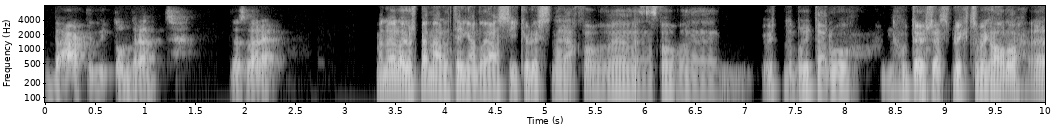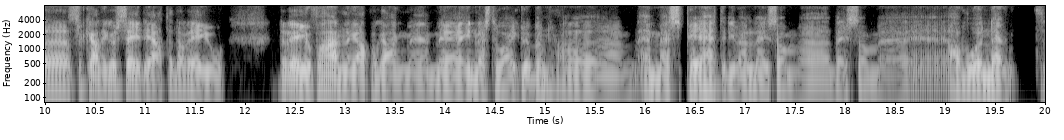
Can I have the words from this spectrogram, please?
båret ut omtrent, dessverre. Men er det jo spennende ting Andreas, i kulissen her. For, eh, for uh, uten å bryte noe, noe taushetsplikt som jeg har, da, uh, så kan jeg jo si det at det er jo, det er jo forhandlinger på gang med, med investorer i klubben. Uh, MSP heter de vel, de som, de som har vært nevnt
